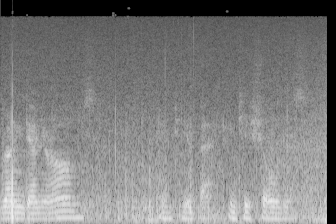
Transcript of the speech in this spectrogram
running down your arms, into your back, into your shoulders.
